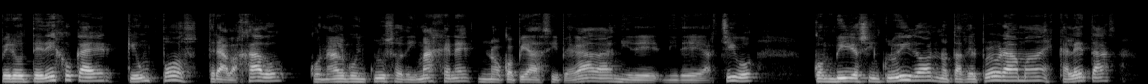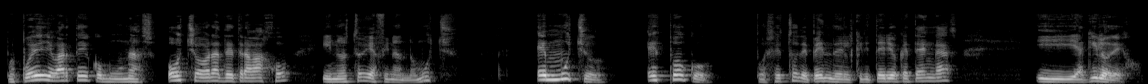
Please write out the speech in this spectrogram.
pero te dejo caer que un post trabajado, con algo incluso de imágenes, no copiadas y pegadas, ni de, ni de archivo, con vídeos incluidos, notas del programa, escaletas, pues puede llevarte como unas 8 horas de trabajo y no estoy afinando mucho. ¿Es mucho? ¿Es poco? Pues esto depende del criterio que tengas y aquí lo dejo.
